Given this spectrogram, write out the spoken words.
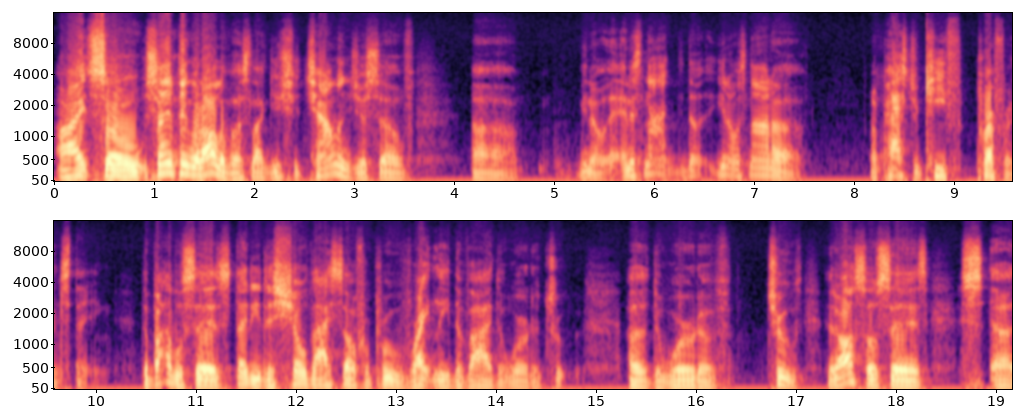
All right so same thing with all of us. Like you should challenge yourself uh, you know and it's not the you know it's not a a pastor keith preference thing. The bible says study to show thyself approved. Rightly divide the word of truth uh, the word of truth. It also says uh,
